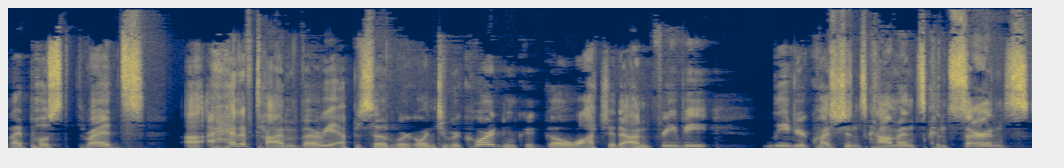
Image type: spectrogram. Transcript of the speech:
and I post threads uh, ahead of time of every episode we're going to record. You could go watch it on Freevee. Leave your questions, comments, concerns,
